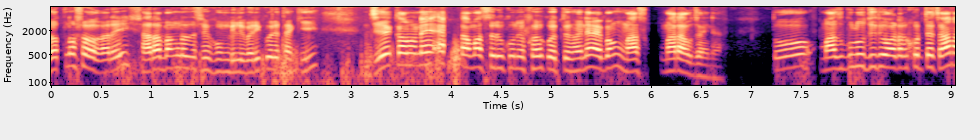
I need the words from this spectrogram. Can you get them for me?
যত্ন সহকারে সারা বাংলাদেশে হোম ডেলিভারি করে থাকি। যে কারণে একটা মাছের কোনো ক্ষয় করতে হয় না এবং মাছ মারাও যায় না। তো মাছগুলো যদি অর্ডার করতে চান,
